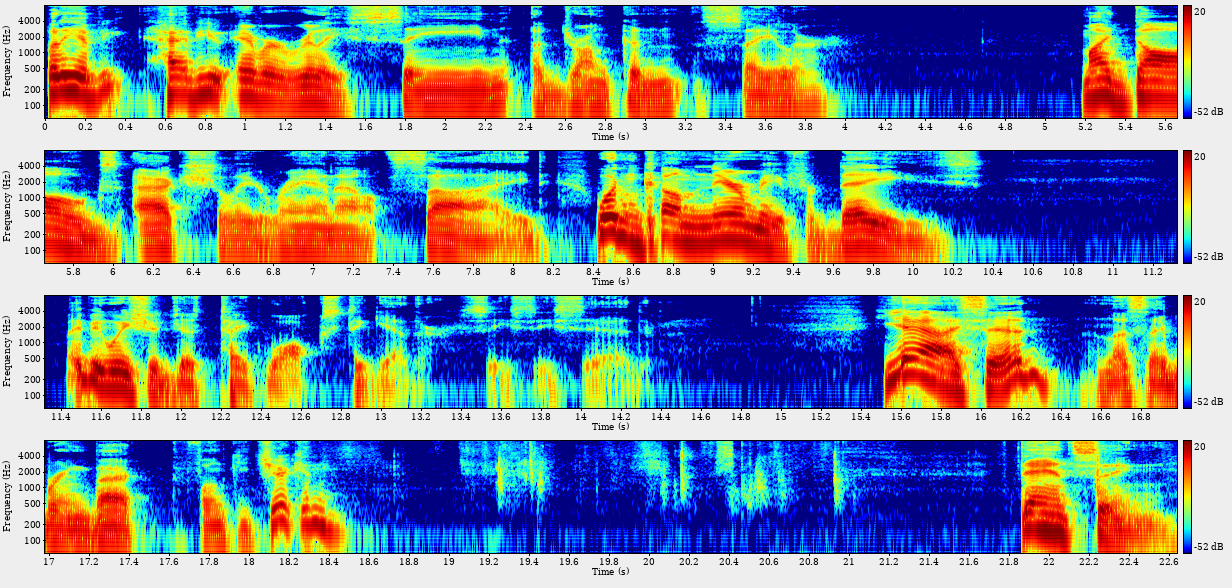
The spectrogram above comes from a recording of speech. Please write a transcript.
but have you, have you ever really seen a drunken sailor? My dogs actually ran outside, wouldn't come near me for days. Maybe we should just take walks together, Cece said. Yeah, I said, unless they bring back the funky chicken. Dancing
